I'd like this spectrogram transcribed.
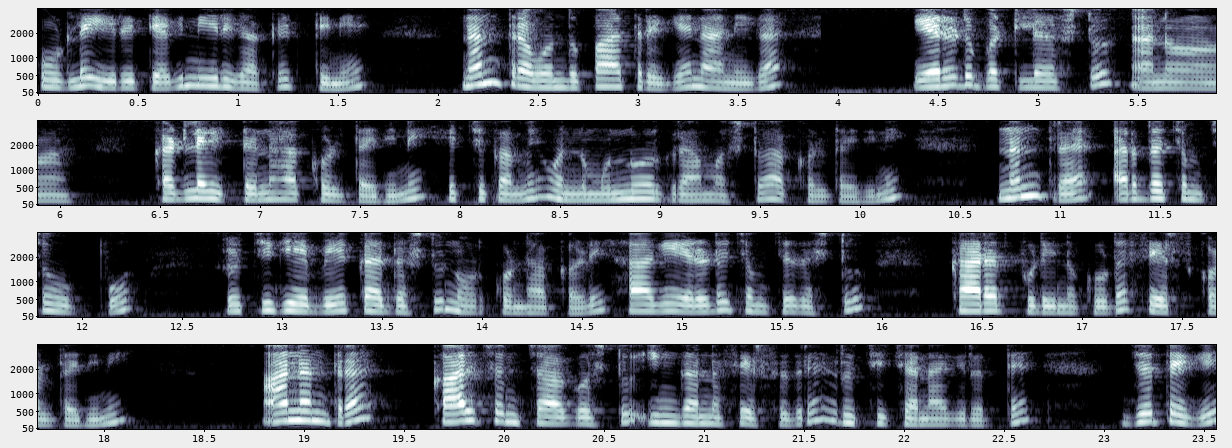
ಕೂಡಲೇ ಈ ರೀತಿಯಾಗಿ ನೀರಿಗೆ ಹಾಕಿಡ್ತೀನಿ. ನಂತರ ಒಂದು ಪಾತ್ರೆಗೆ ನಾನೀಗ ಎರಡು ಬಟ್ಲಷ್ಟು ನಾನು ಕಡಲೆ ಹಿಟ್ಟನ್ನು ಹಾಕ್ಕೊಳ್ತಾ ಇದ್ದೀನಿ. ಹೆಚ್ಚು ಕಮ್ಮಿ ಒಂದು ಮುನ್ನೂರು ಗ್ರಾಮ್ ಅಷ್ಟು ಹಾಕ್ಕೊಳ್ತಾ ಇದ್ದೀನಿ. ನಂತರ ಅರ್ಧ ಚಮಚ ಉಪ್ಪು, ರುಚಿಗೆ ಬೇಕಾದಷ್ಟು ನೋಡ್ಕೊಂಡು ಹಾಕ್ಕೊಳ್ಳಿ ಹಾಗೆ ಎರಡು ಚಮಚದಷ್ಟು ಖಾರದ ಪುಡಿನೂ ಕೂಡ ಸೇರಿಸ್ಕೊಳ್ತಾ ಇದ್ದೀನಿ. ಆನಂತರ ಕಾಲು ಚಮಚ ಆಗುವಷ್ಟು ಇಂಗನ್ನು ಸೇರಿಸಿದ್ರೆ ರುಚಿ ಚೆನ್ನಾಗಿರುತ್ತೆ. ಜೊತೆಗೆ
